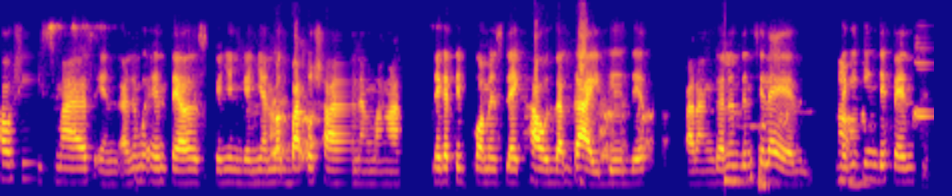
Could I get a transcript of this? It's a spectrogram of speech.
how she smiles and alam mo and tells ganyan ganyan, magbato siya ng mga negative comments like how the guy did it. Parang ganun din sila eh. Ah. Nagiging defensive,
